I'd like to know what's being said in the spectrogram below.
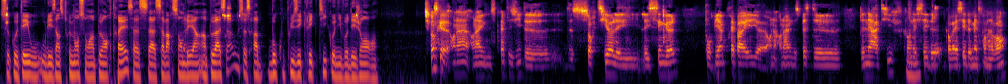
ce côté où, où, les instruments sont un peu en retrait. Ça, ça, ça va ressembler un, un, peu à ça ou ça sera beaucoup plus éclectique au niveau des genres? Je pense qu'on a, on a une stratégie de de sortir les, les singles pour bien préparer. Euh, on, a, on a une espèce de, de narratif qu'on mhm. essaie de qu'on va essayer de mettre en avant.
